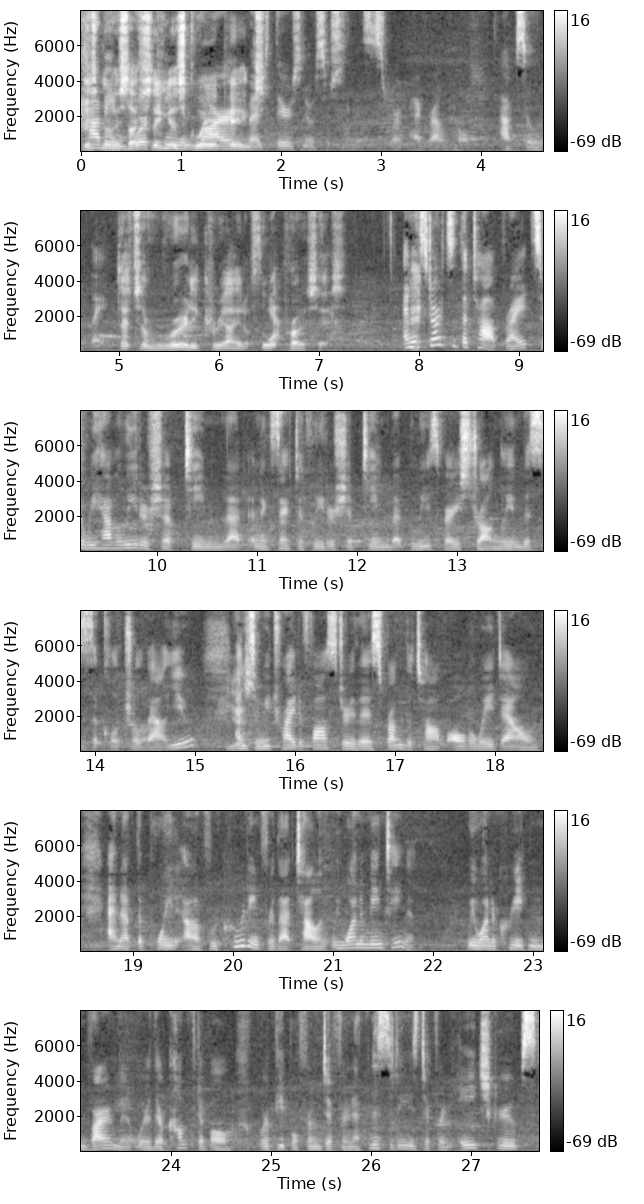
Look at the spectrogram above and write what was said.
There's have no a such working thing as square pegs. There's no such thing as a square peg round hole. Absolutely. That's a really creative thought Yeah. process. And it starts at the top, right? So we have a leadership team that an executive leadership team that believes very strongly in this is a cultural value. And so we try to foster this from the top all the way down. And at the point of recruiting for that talent, we want to maintain it. We want to create an environment where they're comfortable, where people from different ethnicities, different age groups,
